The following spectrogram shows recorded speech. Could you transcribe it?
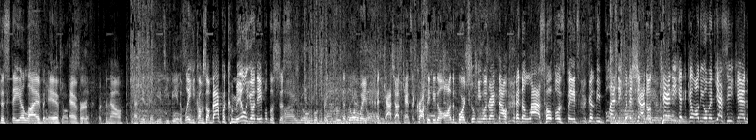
to stay alive no if ever. But for now, that is gonna be a TP into play. He comes on back, but Chameleon able to just infiltrate through the doorway and catch out Kent across Tito on the board. 2v1 right now, and the last hope of Spades gonna be blending with the shadows. Can he get the kill on the Omen? Yes, he can.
